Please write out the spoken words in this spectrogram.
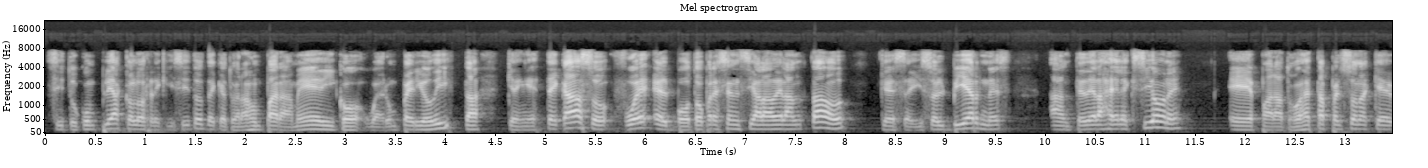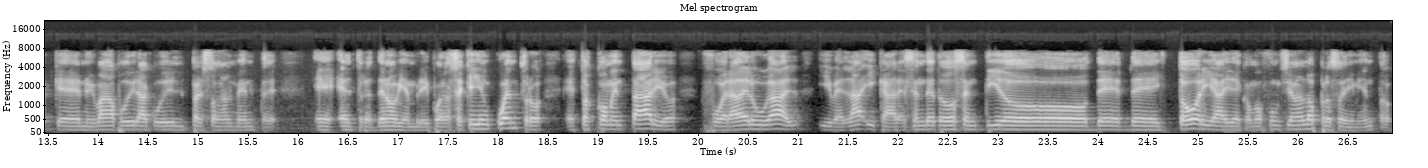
si tú cumplías con los requisitos de que tú eras un paramédico o eras un periodista, que en este caso fue el voto presencial adelantado que se hizo el viernes antes de las elecciones eh, para todas estas personas que, no iban a poder acudir personalmente eh, el 3 de noviembre. Y por eso es que yo encuentro estos comentarios fuera de lugar y, ¿verdad? y carecen de todo sentido de, historia y de cómo funcionan los procedimientos.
